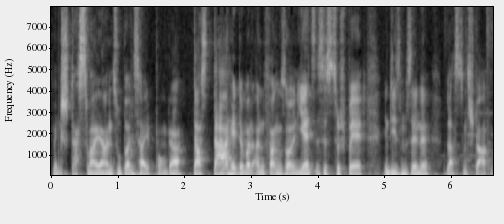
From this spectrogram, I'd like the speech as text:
Mensch, das war ja ein super Zeitpunkt. Ja? Das, da hätte man anfangen sollen. Jetzt ist es zu spät. In diesem Sinne, lasst uns starten.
